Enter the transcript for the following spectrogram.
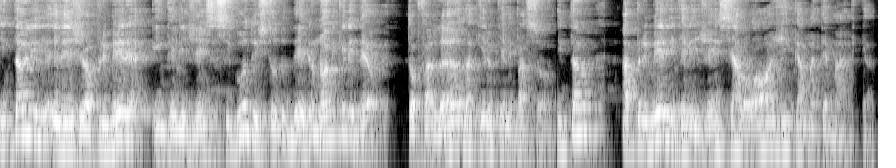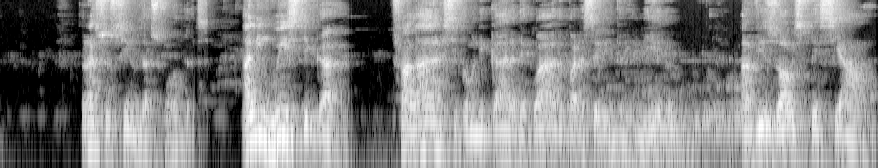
Então ele elegeu a primeira inteligência, segundo o estudo dele, o nome que ele deu, Estou falando aquilo que ele passou. Então, a primeira inteligência é a lógica matemática, raciocínio das contas. A linguística, falar, se comunicar adequado para ser entendido. A visual especial,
